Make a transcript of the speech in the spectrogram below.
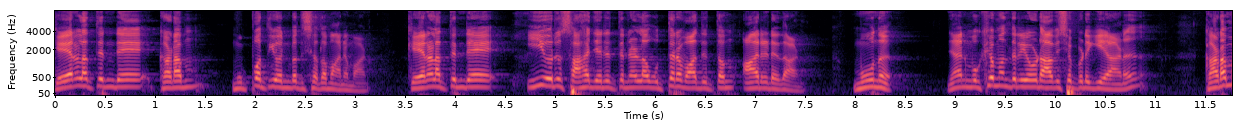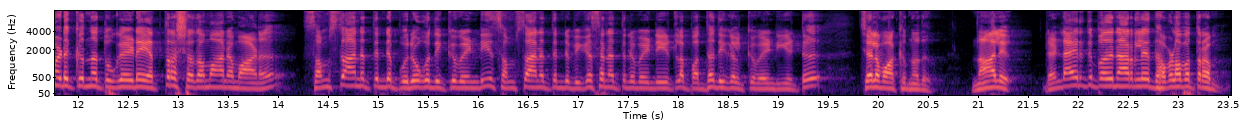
കേരളത്തിന്റെ കടം മുപ്പത്തിയൊൻപത് ശതമാനമാണ്. കേരളത്തിന്റെ ഈ ഒരു സാഹചര്യത്തിനുള്ള ഉത്തരവാദിത്തം ആരുടേതാണ്? മൂന്ന് ഞാൻ മുഖ്യമന്ത്രിയോട് ആവശ്യപ്പെടുകയാണ് കടമെടുക്കുന്ന തുകയുടെ എത്ര ശതമാനമാണ് സംസ്ഥാനത്തിന്റെ പുരോഗതിക്ക് വേണ്ടി സംസ്ഥാനത്തിന്റെ വികസനത്തിന് വേണ്ടിയിട്ടുള്ള പദ്ധതികൾക്ക് വേണ്ടിയിട്ട് ചെലവാക്കുന്നത്? നാല് രണ്ടായിരത്തി പതിനാറിലെ ധവളപത്രം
